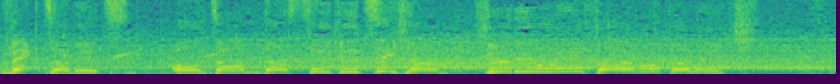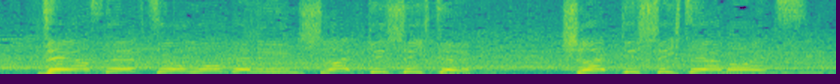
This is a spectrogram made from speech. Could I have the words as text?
weg damit und dann das Ticket sichern für die UEFA Europa League. Der erste FC Union Berlin schreibt Geschichte, schreibt Geschichte erneut.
